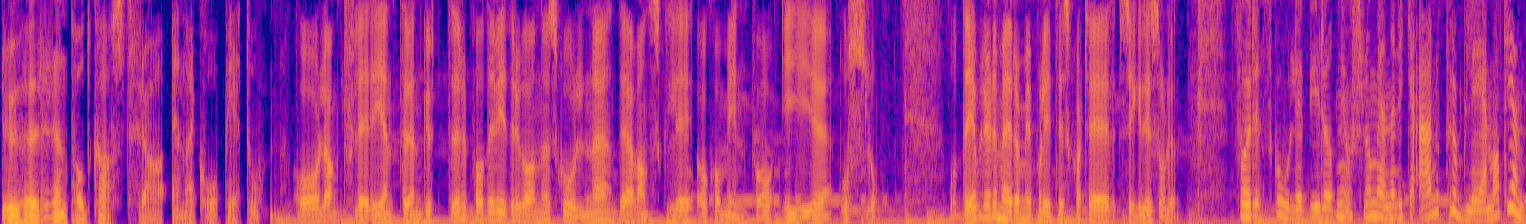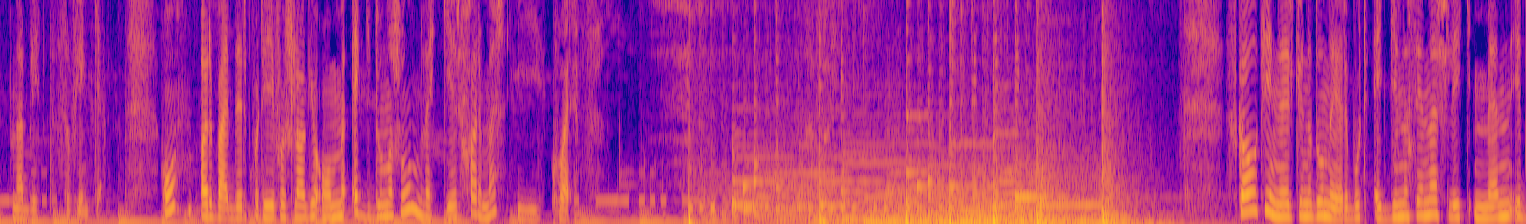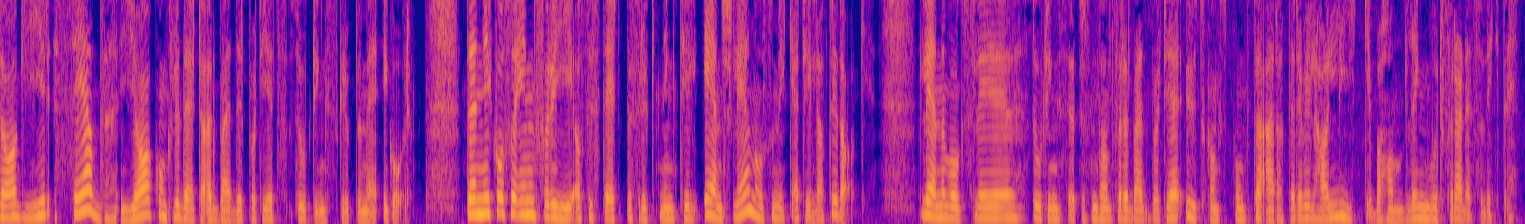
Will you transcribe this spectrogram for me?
Du hører en podkast fra NRK P2. Og langt flere jenter enn gutter på de videregående skolene. Det er vanskelig å komme inn på i eh, Oslo. Og det blir det mer om i Politisk kvarter, Sigrid Solund. For skolebyråden i Oslo mener det ikke er noe problem at jentene er blitt så flinke. Og Arbeiderpartiforslaget om eggdonasjon vekker harme i KrF. Skal kvinner kunne donere bort eggene sine slik menn i dag gir sæd? Ja, konkluderte Arbeiderpartiets stortingsgruppe med i går. Den gikk også inn for å gi assistert befruktning til enslige, noe som ikke er tillatt i dag. Lene Vågslid, stortingsrepresentant for Arbeiderpartiet. Utgangspunktet er at dere vil ha likebehandling. Hvorfor er det så viktig?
